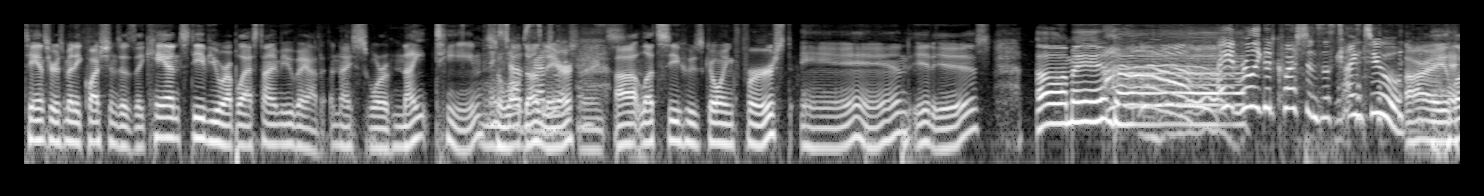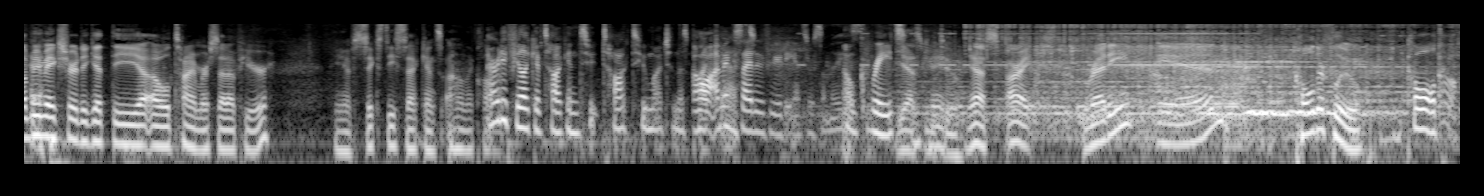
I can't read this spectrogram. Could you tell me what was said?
to answer as many questions as they can. Steve, you were up last time. You got a nice score of 19. so well done there. congratulations. Uh, let's see who's going first. And it is Amanda. I had really good questions this time too. All right, let me make sure to get the uh, old timer set up here. You have 60 seconds on the clock. I already feel like I've talking too, talked too much in this podcast. Oh. I'm excited for you to answer some of these. Oh, great. yes, me too. Yes. All right. Ready? And cold or flu? Cold. Oh.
